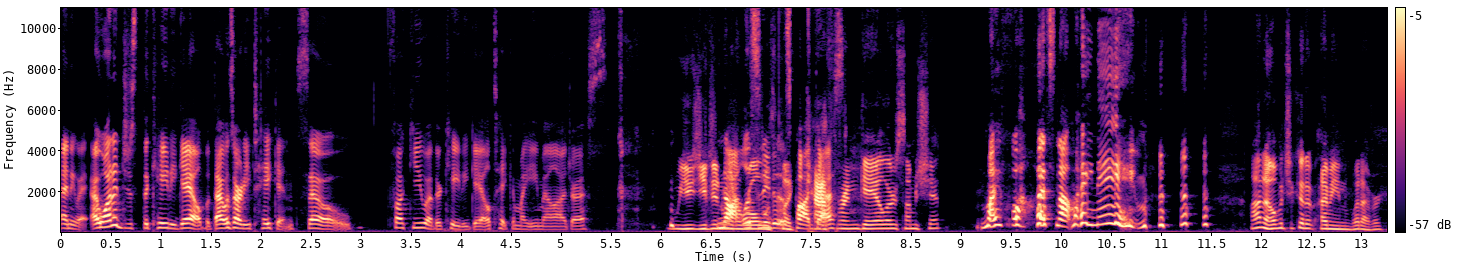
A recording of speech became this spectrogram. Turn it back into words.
Anyway, I wanted just the Katie Gale, but that was already taken. So fuck you, other Katie Gale, taking my email address. You, you didn't Not want to roll with to like this podcast. Catherine Gale or some shit. My. That's not my name. I know, but you could have. I mean, whatever.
